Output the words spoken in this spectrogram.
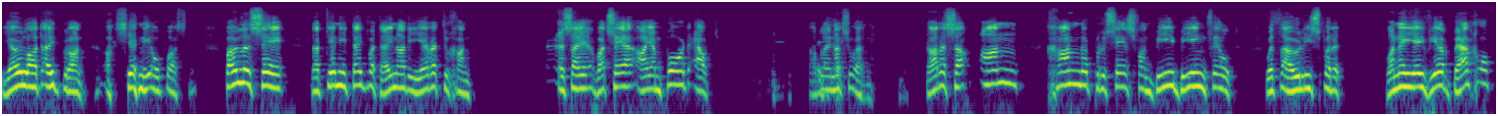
jou laat uitbrand as jy nie oppas nie. Paulus sê dat teen die tyd wat hy na die Here toe gaan is hy wat sê hy, I am poured out. Daar bly niks oor nie. Daar is 'n aangaande proses van be being filled with the Holy Spirit. Wanneer jy weer berg op,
